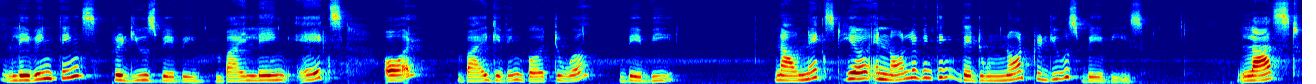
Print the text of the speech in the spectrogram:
living things produce baby by laying eggs or by giving birth to a baby. Now, next here in non living thing, they do not produce babies. Last,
